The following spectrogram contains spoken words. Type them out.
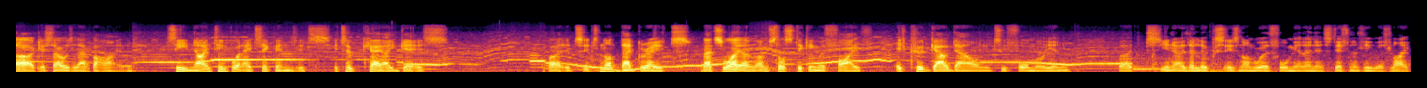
Oh, I guess I was left behind. See, 19.8 seconds, it's it's okay, I guess. But it's it's not that great. That's why I'm, I'm still sticking with 5. It could go down to 4 million. But, you know, the looks is not worth 4 million. It's definitely worth, like,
